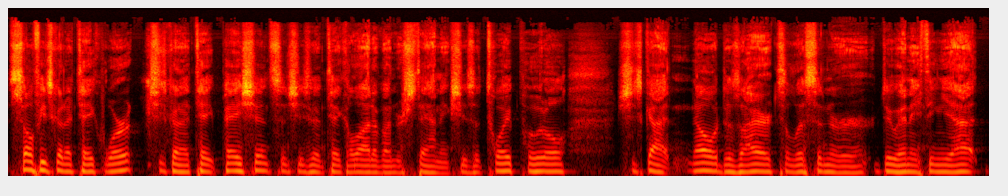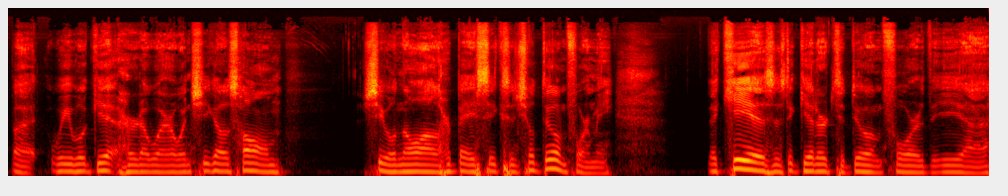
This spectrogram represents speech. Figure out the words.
Sophie's going to take work. She's going to take patience, and she's going to take a lot of understanding. She's a toy poodle. She's got no desire to listen or do anything yet, but we will get her to where when she goes home, she will know all her basics and she'll do them for me. The key is is to get her to do them for the uh,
